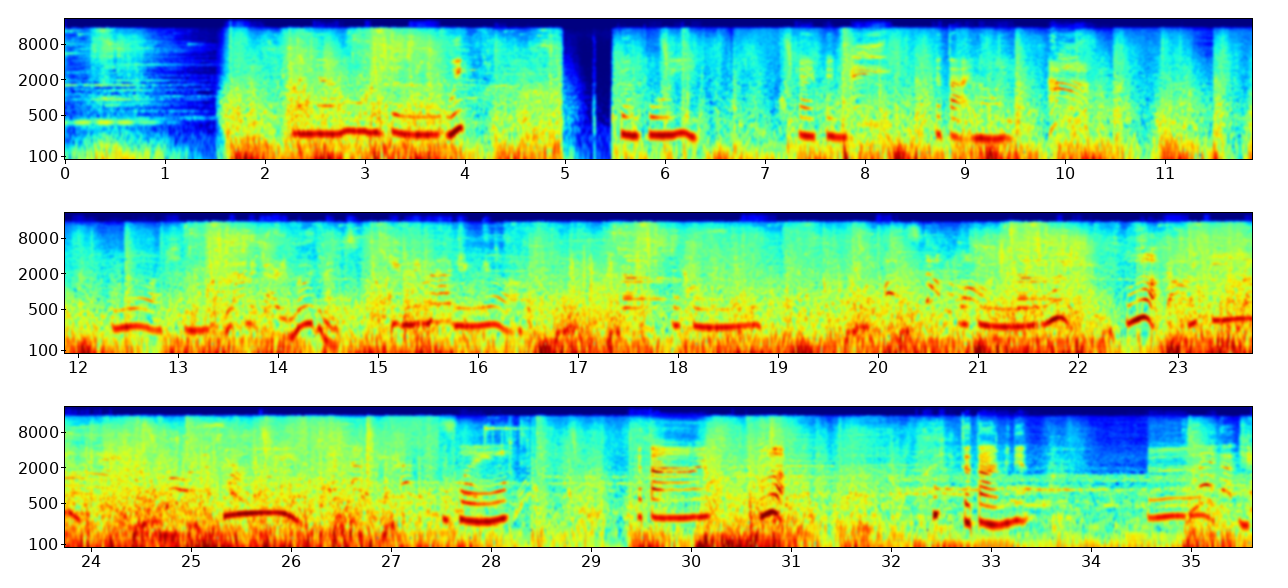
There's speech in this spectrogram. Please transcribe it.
มันเงาคืออุ๊ยโดนปุ้ยกลายเป็นกระต่ายน้อยเลือกเลือโอ้โห อ้โหอุ้ยเอื้อวิกกี้อุ้ยโอ้โหกระตายเอื้อจะตายไหมเนี่ยเออโอเค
